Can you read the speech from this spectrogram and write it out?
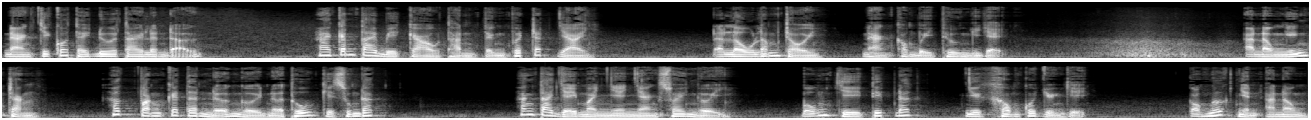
Nàng chỉ có thể đưa tay lên đỡ. Hai cánh tay bị cào thành từng vết rách dài. Đã lâu lắm rồi, Nàng không bị thương như vậy. Anh ông nghiến răng, Hất văng cái tên nửa người nửa thú kia xuống đất. Hắn ta vậy mà nhẹ nhàng xoay người, Bốn chi tiếp đất. Như không có chuyện gì. Con ngước nhìn anh ông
